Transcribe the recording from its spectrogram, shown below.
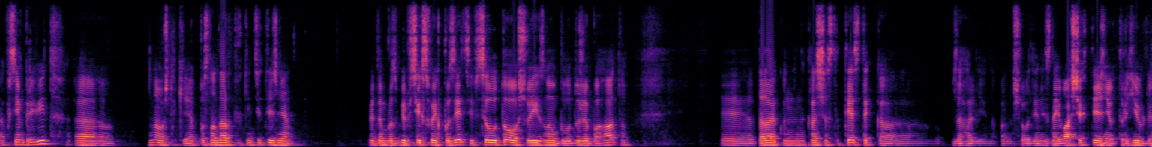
Так, всім привіт. Е, знову ж таки, як по стандарту в кінці тижня ведемо розбір всіх своїх позицій, в силу того, що їх знову було дуже багато. Е, далеко не найкраща статистика. е, взагалі, напевно, що один із найважчих тижнів торгівлі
